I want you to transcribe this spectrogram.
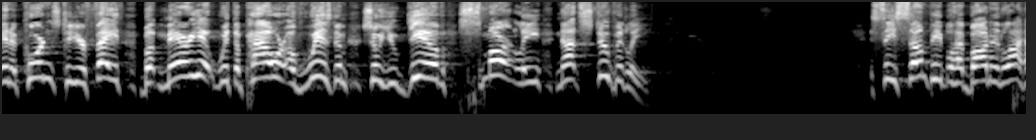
in accordance to your faith, but marry it with the power of wisdom so you give smartly, not stupidly. See, some people have bought into lie.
